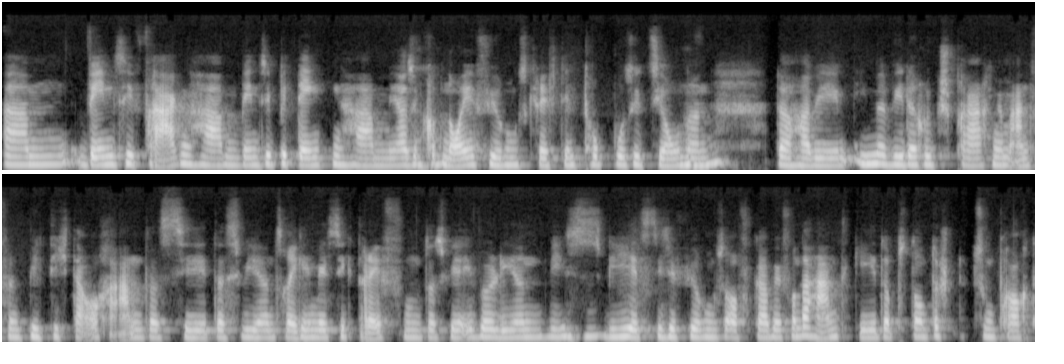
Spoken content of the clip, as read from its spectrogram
ähm, wenn sie Fragen haben, wenn sie Bedenken haben. Ja, also gerade neue Führungskräfte in Top-Positionen. Mhm. Da habe ich immer wieder Rücksprachen. Am Anfang biete ich da auch an, dass, sie, dass wir uns regelmäßig treffen, dass wir evaluieren, mhm. wie jetzt diese Führungsaufgabe von der Hand geht, ob es da Unterstützung braucht.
